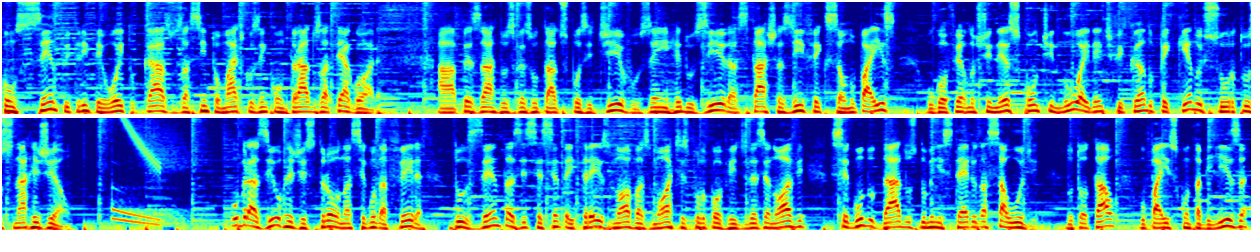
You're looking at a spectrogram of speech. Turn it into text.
com 138 casos assintomáticos encontrados até agora. Apesar dos resultados positivos em reduzir as taxas de infecção no país, o governo chinês continua identificando pequenos surtos na região. O Brasil registrou na segunda-feira 263 novas mortes por Covid-19, segundo dados do Ministério da Saúde. No total, o país contabiliza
